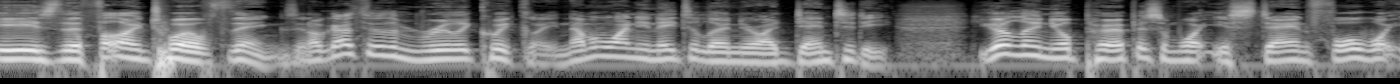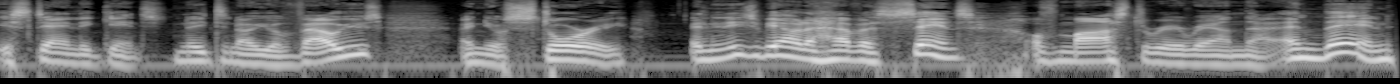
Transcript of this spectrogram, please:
is the following 12 things, and I'll go through them really quickly. Number one, you need to learn your identity. You got to learn your purpose and what you stand for, what you stand against. You need to know your values and your story, and you need to be able to have a sense of mastery around that. And then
